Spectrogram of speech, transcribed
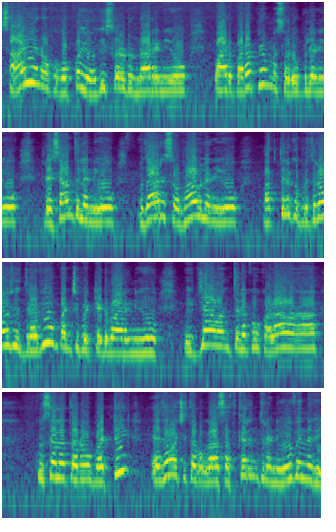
సాయి అని ఒక గొప్ప యోగీశ్వరుడు ఉన్నారనియు వారు పరబ్రహ్మ స్వరూపులనియు ప్రశాంతులనియు ఉదార స్వభావులనియు భక్తులకు ప్రతిరోజు ద్రవ్యం పంచిపెట్టేడు వారిని. విద్యావంతులకు కళా కుశలతను బట్టి యథోచితముగా సత్కరించులని విన్నది.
